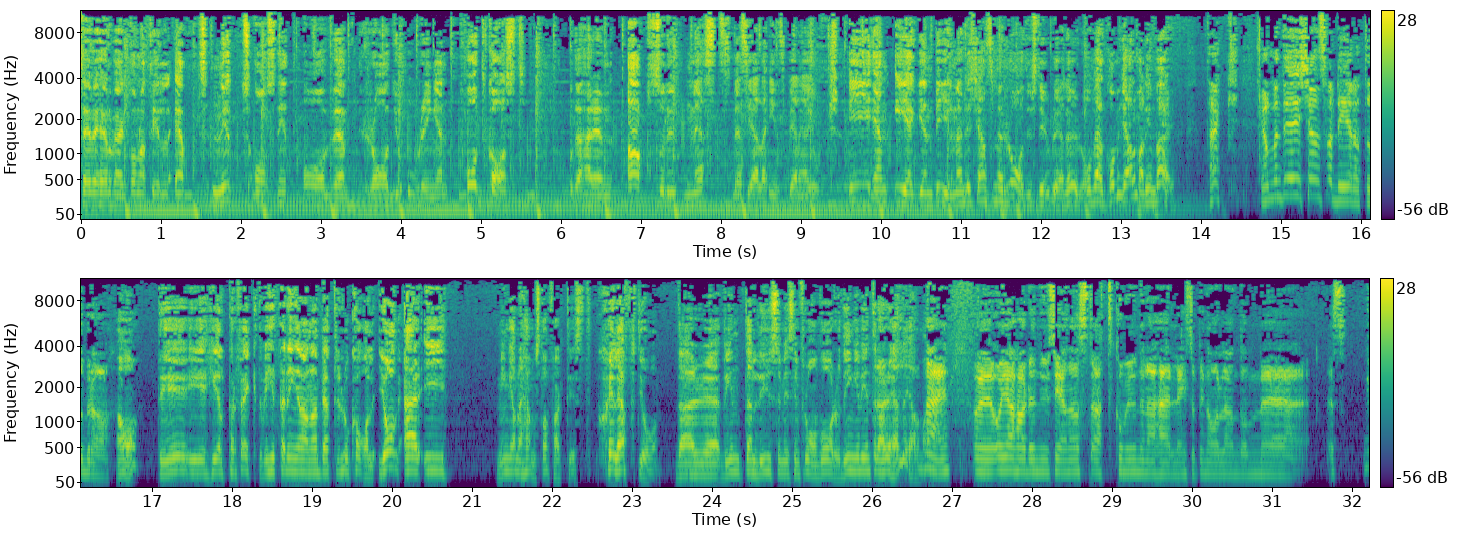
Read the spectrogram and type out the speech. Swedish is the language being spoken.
Säger vi hej och välkomna till ett nytt avsnitt av Radio O-ringen Podcast. Och det här är den absolut mest speciella inspelning jag gjort i en egen bil. Men det känns som en radiostudio, eller hur? Och välkommen Hjalmar Lindberg. Tack! Ja men det känns värderat och bra. Ja, det är helt perfekt. Vi hittade ingen annan bättre lokal. Jag är i min gamla hemstad faktiskt. Skellefteå. Där eh, vintern lyser med sin frånvaro. Det är ingen vinter här heller Hjalmar. Nej, och- och jag hörde nu senast att kommunerna här längst upp i Norrland de eh,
